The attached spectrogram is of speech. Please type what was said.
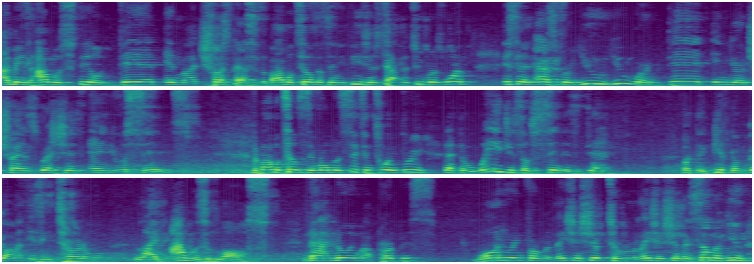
I mean, I was still dead in my trespasses. The Bible tells us in Ephesians chapter 2, verse 1, it says, As for you, you were dead in your transgressions and your sins. The Bible tells us in Romans 6 and 23 that the wages of sin is death, but the gift of God is eternal life. I was lost, not knowing my purpose, wandering from relationship to relationship. And some of you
